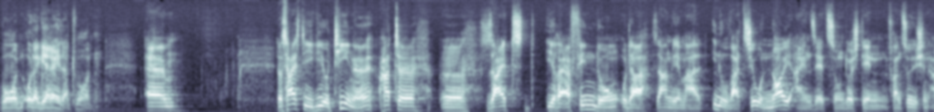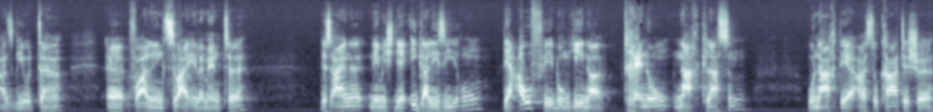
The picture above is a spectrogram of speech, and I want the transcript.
wurden oder gerädert wurden. Ähm, das heißt, die Guillotine hatte seit ihrer Erfindung oder sagen wir mal Innovation, Neueinsetzung durch den französischen Arzt Guillotin vor allen Dingen zwei Elemente, das eine, nämlich der Egalisierung, der Aufhebung jener Trennung nach Klassen, wonach der aristokratische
